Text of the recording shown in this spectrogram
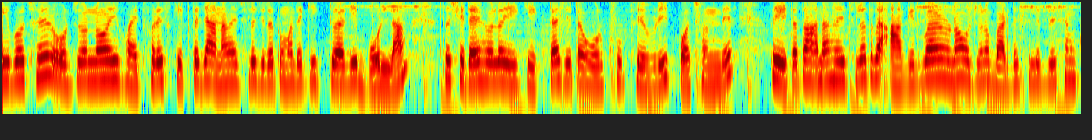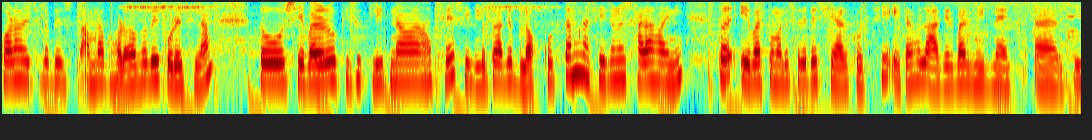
এই বছরের ওর জন্য এই হোয়াইট ফরেস্ট কেকটা যে আনা হয়েছিল, যেটা তোমাদেরকে একটু আগে বললাম। তো সেটাই হলো এই কেকটা, যেটা ওর খুব ফেভারিট পছন্দের। তো এটা তো আনা হয়েছিল, তবে আগের বারও না, ওর জন্য বার্থডে সেলিব্রেশন করা হয়েছিল, বেশ আমরা ঘরোয়াভাবেই করেছিলাম। তো সেবারেরও কিছু ক্লিপ নেওয়া আছে, সেগুলো তো আগে ব্লক করতাম না, সেই জন্য ছাড়া হয়নি। তো এবার তোমাদের সাথে এটা শেয়ার করছি। এটা হলো আগের বার মিড নাইট আর কি,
